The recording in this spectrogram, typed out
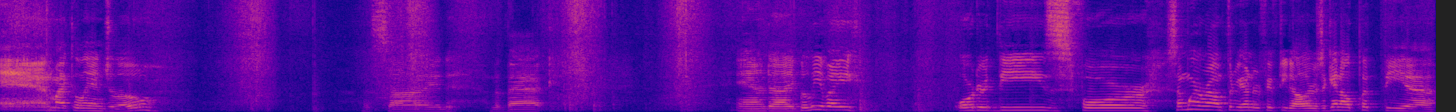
and Michelangelo. The side, the back. And I believe I ordered these for somewhere around $350. Again, I'll put the uh,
